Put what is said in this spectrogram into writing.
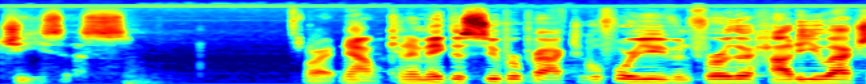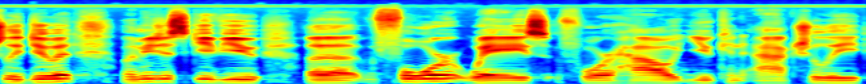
Jesus. All right, now, can I make this super practical for you even further? How do you actually do it? Let me just give you uh, four ways for how you can actually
